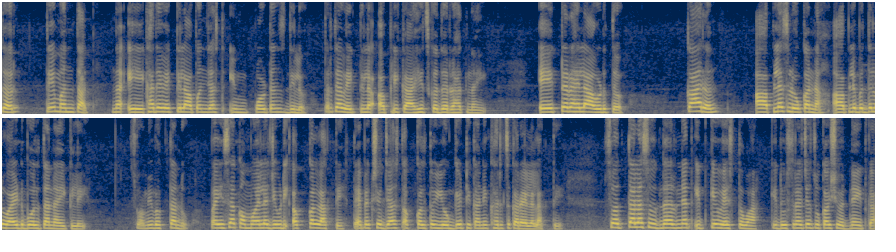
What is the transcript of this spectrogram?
तर ते म्हणतात ना एखाद्या व्यक्तीला आपण जास्त इम्पॉर्टन्स दिलं तर त्या व्यक्तीला आपली काहीच कदर राहत नाही. एकटं राहायला आवडतं. कारण आपल्याच लोकांना आपल्याबद्दल वाईट बोलताना ऐकले. स्वामी भक्तांनो पैसा कमवायला जेवढी अक्कल लागते त्यापेक्षा जास्त अक्कल तो योग्य ठिकाणी खर्च करायला लागते. स्वतःला सुधारण्यात इतके व्यस्त व्हा की दुसऱ्याच्या चुका शोधण्या इतका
